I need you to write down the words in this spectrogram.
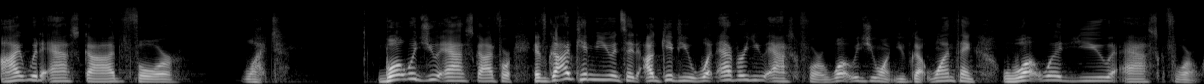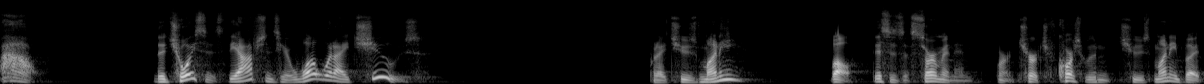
I would ask God for what? What would you ask God for? If God came to you and said, I'll give you whatever you ask for, what would you want? You've got one thing. What would you ask for? Wow. The choices, the options here. What would I choose? Would I choose money? Well, this is a sermon and we're in church. Of course, we wouldn't choose money, but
